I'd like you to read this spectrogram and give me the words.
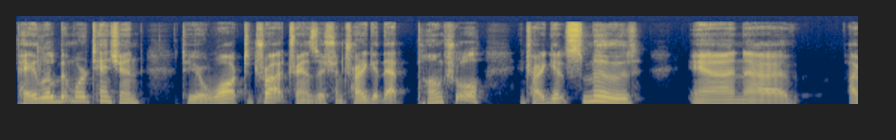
pay a little bit more attention to your walk to trot transition. Try to get that punctual and try to get it smooth. And uh, I,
